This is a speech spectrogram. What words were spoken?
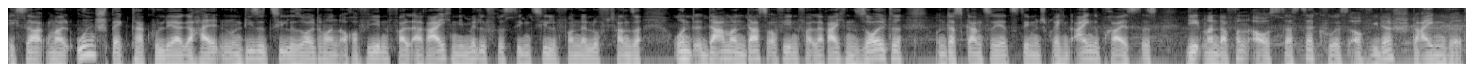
ich sag mal, unspektakulär gehalten und diese Ziele sollte man auch auf jeden Fall erreichen, die mittelfristigen Ziele von der Lufthansa. Und da man das auf jeden Fall erreichen sollte und das Ganze jetzt dementsprechend eingepreist ist, geht man davon aus, dass der Kurs auch wieder steigen wird.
